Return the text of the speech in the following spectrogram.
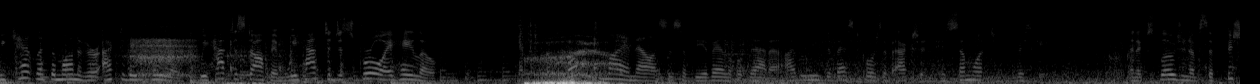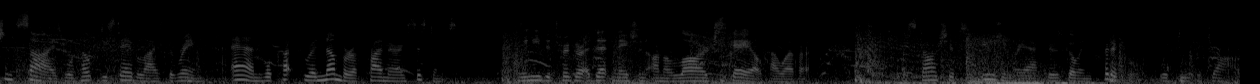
We can't let the monitor activate Halo. We have to stop him. We have to destroy Halo. According to my analysis of the available data, I believe the best course of action is somewhat risky. An explosion of sufficient size will help destabilize the ring, and will cut through a number of primary systems. We need to trigger a detonation on a large scale, however. A starship's fusion reactors going critical would do the job.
